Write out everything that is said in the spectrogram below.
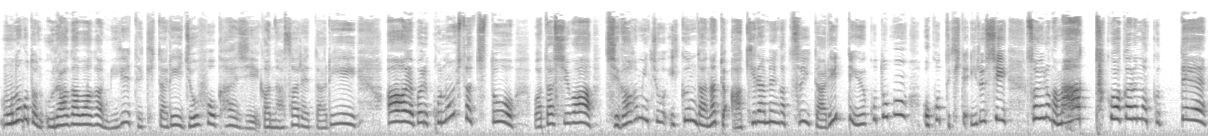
物事の裏側が見えてきたり情報開示がなされたりああやっぱりこの人たちと私は違う道を行くんだなって諦めがついたりっていうことも起こってきているしそういうのが全く分からなくって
